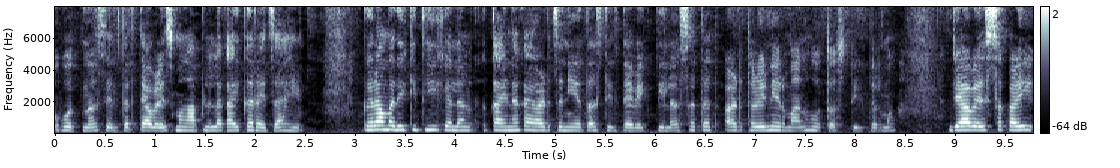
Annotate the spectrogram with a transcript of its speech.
होत नसेल तर त्यावेळेस मग आपल्याला काय करायचं आहे? घरामध्ये कितीही केल्या काही ना काही अडचणी येत असतील त्या व्यक्तीला सतत अडथळे निर्माण होत असतील तर मग ज्यावेळेस सकाळी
